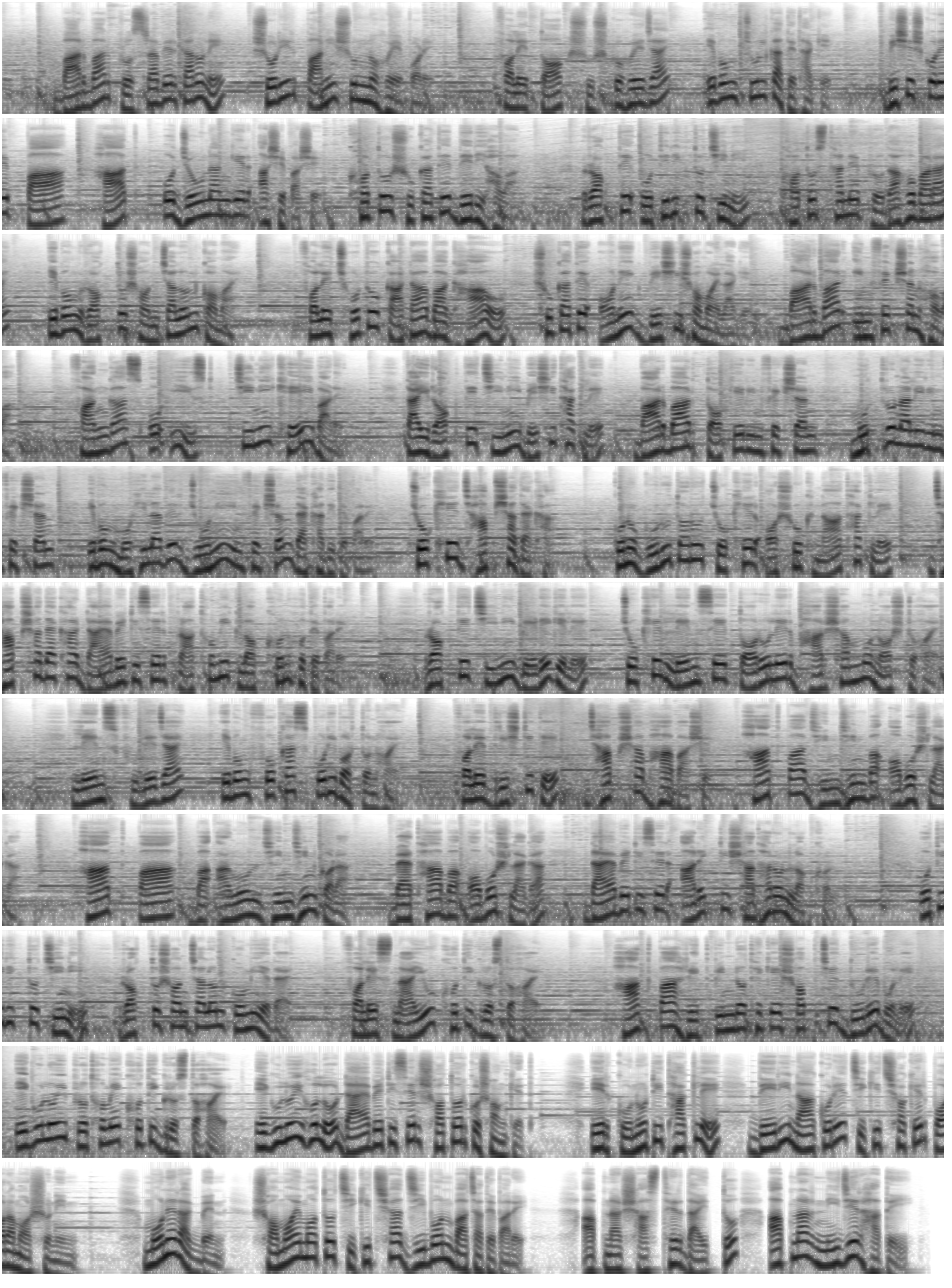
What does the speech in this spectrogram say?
বারবার প্রস্রাবের কারণে শরীর পানি শূন্য হয়ে পড়ে। ফলে ত্বক শুষ্ক হয়ে যায় এবং চুলকাতে থাকে। বিশেষ করে পা, হাত ও যৌনাঙ্গের আশেপাশে। ক্ষত শুকাতে দেরি হওয়া। রক্তে অতিরিক্ত চিনি ক্ষতস্থানে প্রদাহ বাড়ায় এবং রক্ত সঞ্চালন কমায়। ফলে ছোট কাটা বা ঘাও শুকাতে অনেক বেশি সময় লাগে। বারবার ইনফেকশন হওয়া। ফাঙ্গাস ও ইস্ট চিনি খেয়েই বাড়ে। তাই রক্তে চিনি বেশি থাকলে বারবার ত্বকের ইনফেকশন মূত্রনালীর ইনফেকশন এবং মহিলাদের যোনি ইনফেকশন দেখা দিতে পারে। চোখে ঝাপসা দেখা। কোনো গুরুতর চোখের অসুখ না থাকলে ঝাপসা দেখা ডায়াবেটিসের প্রাথমিক লক্ষণ হতে পারে। রক্তে চিনি বেড়ে গেলে চোখের লেন্সে তরলের ভারসাম্য নষ্ট হয়। লেন্স ফুলে যায় এবং ফোকাস পরিবর্তন হয়। ফলে দৃষ্টিতে ঝাপসা ভাব আসে। হাত পা ঝিনঝিন বা অবশ লাগা। হাত, পা বা আঙুল ঝিনঝিন করা, ব্যথা বা অবশ লাগা ডায়াবেটিসের আরেকটি সাধারণ লক্ষণ। অতিরিক্ত চিনি রক্ত সঞ্চালন কমিয়ে দেয়, ফলে স্নায়ু ক্ষতিগ্রস্ত হয়। হাত, পা হৃৎপিণ্ড থেকে সবচেয়ে দূরে বলে এগুলোই প্রথমে ক্ষতিগ্রস্ত হয়। এগুলোই হলো ডায়াবেটিসের সতর্ক সংকেত। এর কোনোটি থাকলে দেরি না করে চিকিৎসকের পরামর্শ নিন। মনে রাখবেন সময়মতো চিকিৎসা জীবন বাঁচাতে পারে। আপনার স্বাস্থ্যের দায়িত্ব আপনার নিজের হাতেই।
